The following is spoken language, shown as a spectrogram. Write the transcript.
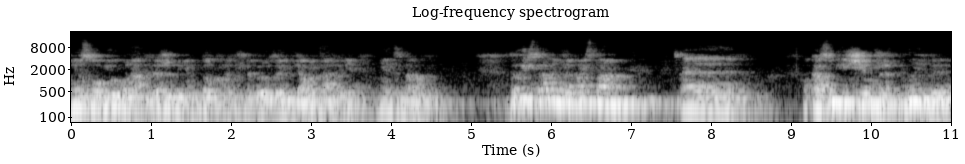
nie osłabiło go na tyle, żeby nie mógł dokonać różnego rodzaju działań na arenie międzynarodowej. Z drugiej strony, proszę Państwa, okazuje się, że wpływy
